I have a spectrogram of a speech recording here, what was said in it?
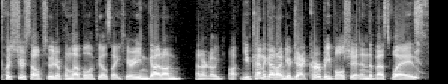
pushed yourself to a different level. It feels like here, and got on. I don't know. uh, You kind of got on your Jack Kirby bullshit in the best ways,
